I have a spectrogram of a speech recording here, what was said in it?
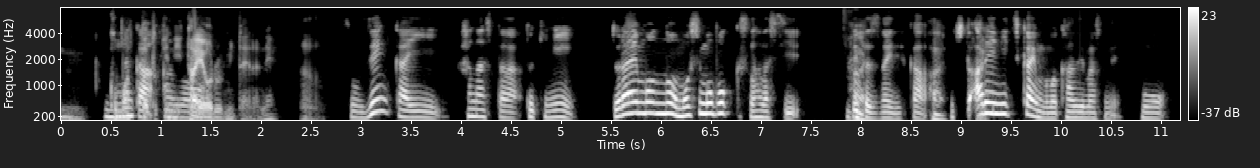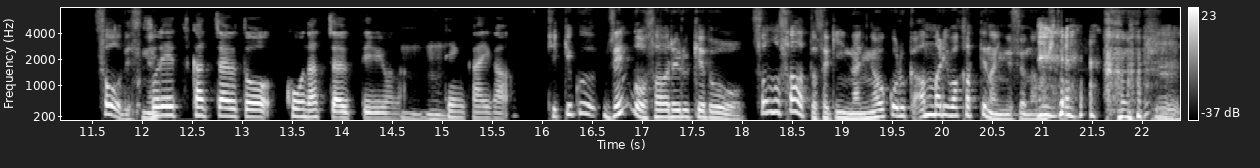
うん困った時に頼るみたいなね。うん。そう、前回話した時に、ドラえもんのもしもボックスの話出たじゃないですか。はいはいちょっとあれに近いものを感じますね。もう、そうですね。それ使っちゃうと、こうなっちゃうっていうよううなんうん展開が。結局、全部を触れるけど、その触った先に何が起こるかあんまり分かってないんですよ、あの人。うん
